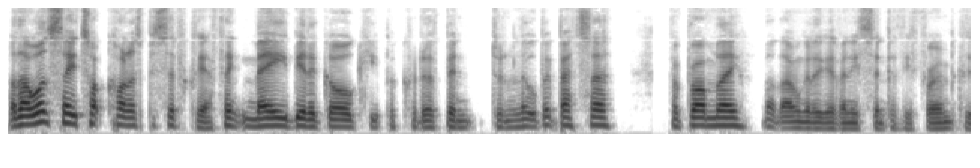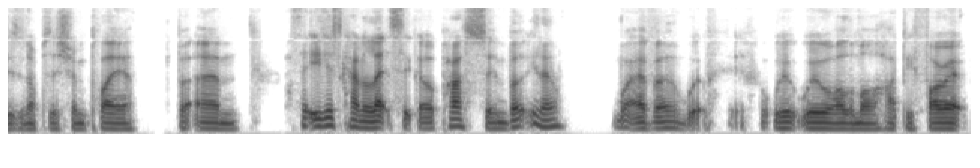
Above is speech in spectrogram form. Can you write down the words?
Although I won't say top corner specifically. I think maybe the goalkeeper could have been done a little bit better for Bromley. Not that I'm going to give any sympathy for him because he's an opposition player, but um, I think he just kind of lets it go past him. But you know, whatever. We, we, we were all the more happy for it.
